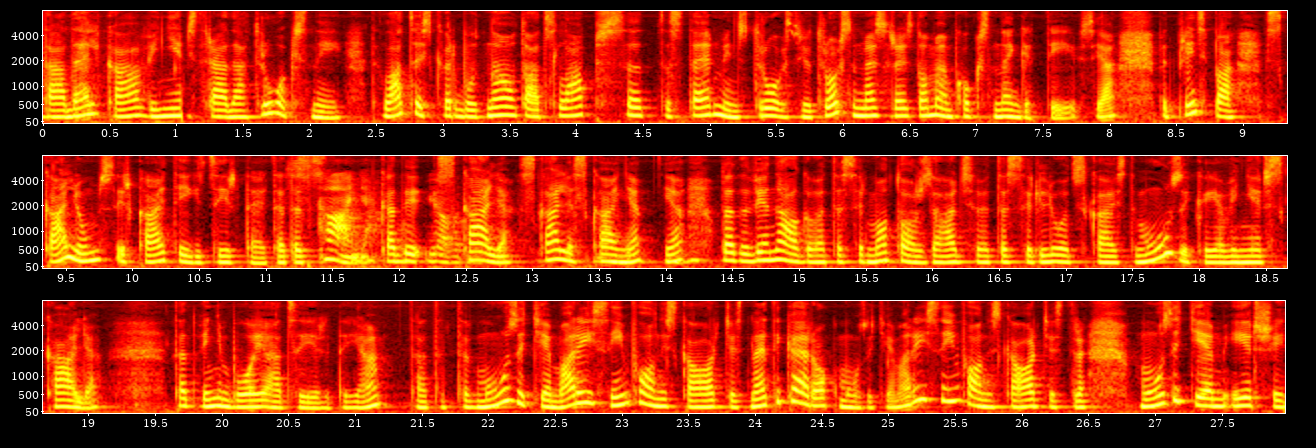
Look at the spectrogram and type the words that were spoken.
Tādēļ, kā viņi strādā troksnī. Latvijas varbūt nav tāds labs eh, tas termins troksnis, jo troksnis mēs reiz domājam kaut kas negatīvs. Ja? Bet principā skaļums ir kaitīgs dzirdēt. Tātad skaņa. Kad ir Jā, skaļa, skaļa skaņa. Ja? Un tātad vienalga, vai tas ir motorzāģis vai tas ir ļoti skaista mūzika, ja viņa ir skaļa, tad viņa bojā dzirdi. Ja? Tātad mūziķiem arī simfoniskā orķestra, ne tikai roka mūziķiem, arī simfoniskā orķestra mūziķiem ir šī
